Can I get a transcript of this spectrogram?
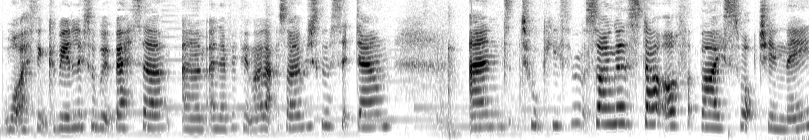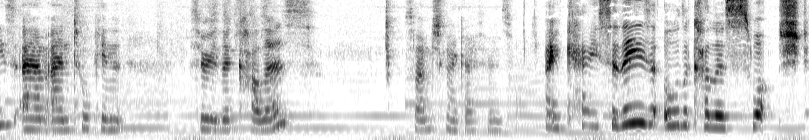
what I think could be a little bit better um, and everything like that. So I'm just going to sit down and talk you through it. So I'm going to start off by swatching these um, and talking through the colours. So I'm just going to go through and swatch. Okay, so these are all the colours swatched.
